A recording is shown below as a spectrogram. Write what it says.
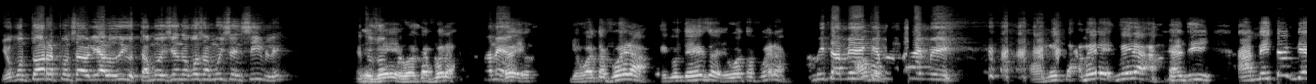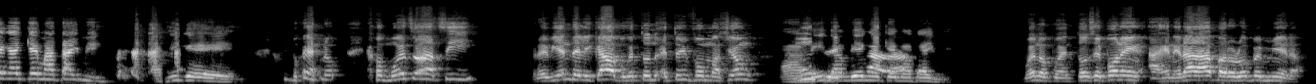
yo con toda responsabilidad lo digo, estamos diciendo cosas muy sensibles. yo voy a estar fuera. Yo, voy a estar fuera. ¿Qué? Yo voy a estar fuera. A mí también hay que matarme. A mí, mira, así, a mí también hay que matarme. Así que. Bueno, como eso es así, pero es bien delicado porque esto, esto es información. A mí también hay que matarme. Bueno, pues entonces ponen a general Álvaro López Miera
